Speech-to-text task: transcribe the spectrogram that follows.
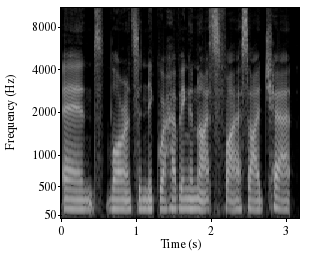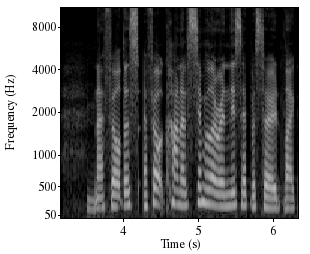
and Lawrence and Nick were having a nice fireside chat. Mm. And I felt this I felt kind of similar in this episode like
